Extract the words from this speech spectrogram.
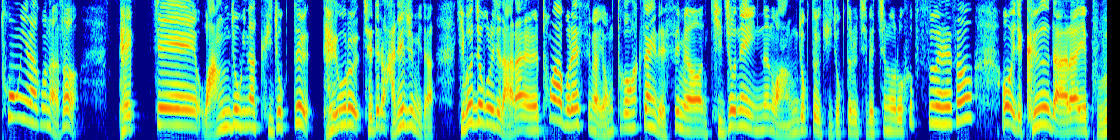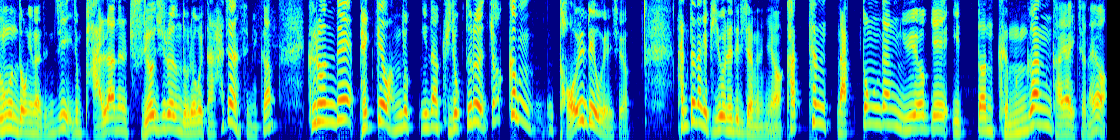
통일하고 나서 백 제 왕족이나 귀족들 대우를 제대로 안 해줍니다. 기본적으로 이제 나라를 통합을 했으면 영토가 확장이 됐으면 기존에 있는 왕족들, 귀족들을 지배층으로 흡수해서 어 이제 그 나라의 부흥운동이라든지 좀 반란을 줄여주려는 노력을 다 하지 않습니까? 그런데 백제 왕족이나 귀족들은 조금 덜 대우해줘요. 간단하게 비교를 해드리자면요. 같은 낙동강 유역에 있던 금관가야 있잖아요.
